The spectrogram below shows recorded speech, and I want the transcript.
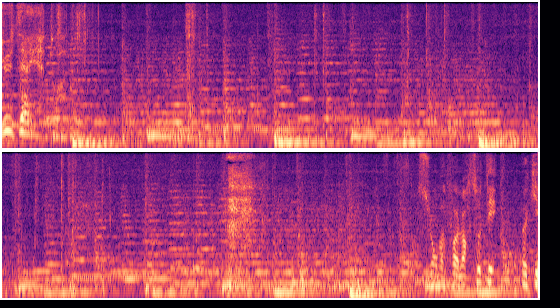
Juste derrière toi. Attention, va falloir sauter. Ok.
